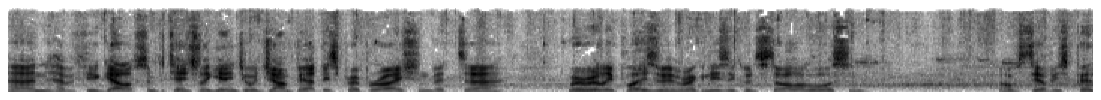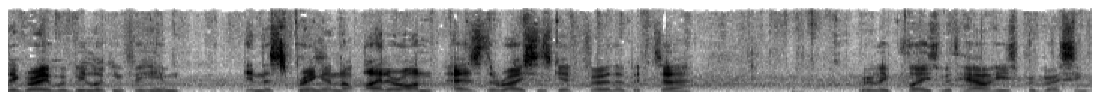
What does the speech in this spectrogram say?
and have a few gallops and potentially get into a jump out this preparation. But uh, we're really pleased with him. Reckon he's a good style of horse and obviously of his pedigree, we'd be looking for him in the spring and not later on as the races get further. But uh, really pleased with how he's progressing.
